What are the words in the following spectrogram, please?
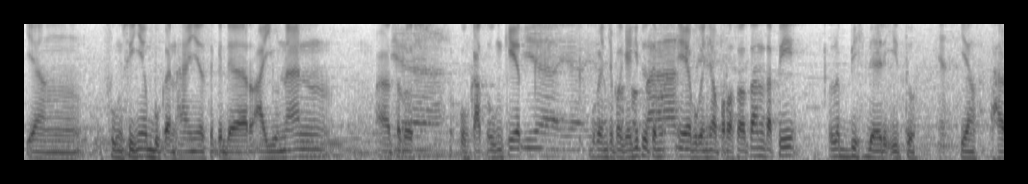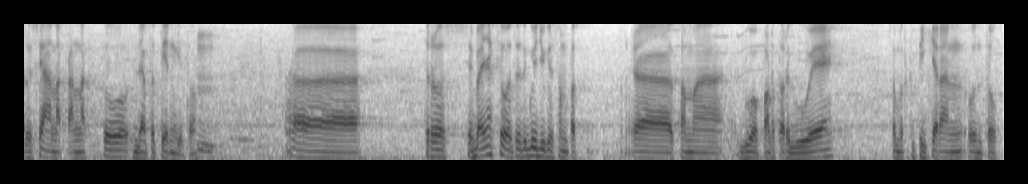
yang fungsinya bukan hanya sekedar ayunan uh, Iya. terus ungkat-ungkit Iya, iya, iya. bukan cuma kayak gitu tem- Perosotan, ya bukan iya, cuma iya. perosotan tapi lebih dari itu Yes. yang harusnya anak-anak tuh dapetin gitu Hmm. Eh, terus ya banyak sih waktu itu gue juga sempet eh, sama dua partner gue sempat kepikiran untuk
